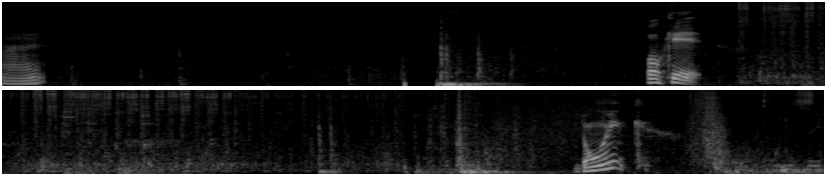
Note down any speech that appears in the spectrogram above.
Alright. Fuck it. Doink. Easy.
